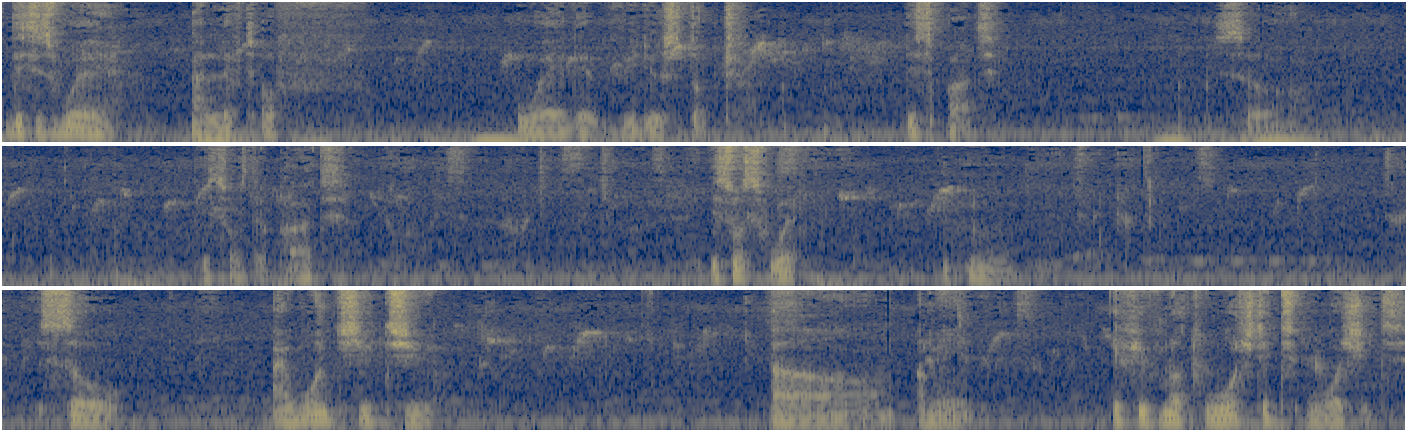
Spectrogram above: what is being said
this is where i left off where the video stopped this part. So this was the part. This was where mm, so I want you to um, I mean if you've not watched it watch it.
